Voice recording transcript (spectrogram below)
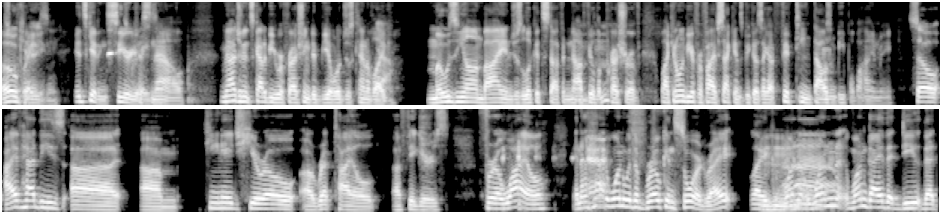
it's Okay. Crazy. It's getting serious crazy. now. Imagine it's got to be refreshing to be able to just kind of like Yeah. mosey on by and just look at stuff and not feel the Mhm. pressure of, well, I can only be here for five seconds because I got 15,000 people behind me. So I've had these uh, um, teenage hero uh, reptile uh, figures for a while, and I had one with a broken sword. Right, like Mhm. one Ah. one one guy that de- that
